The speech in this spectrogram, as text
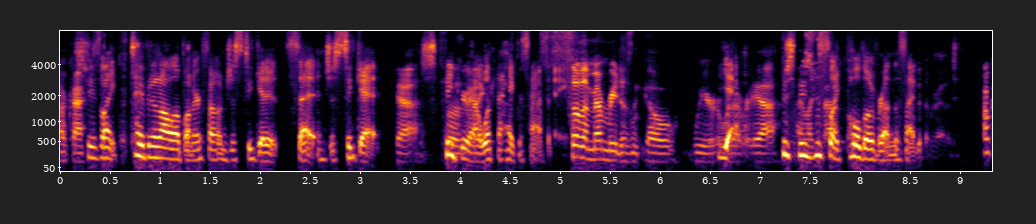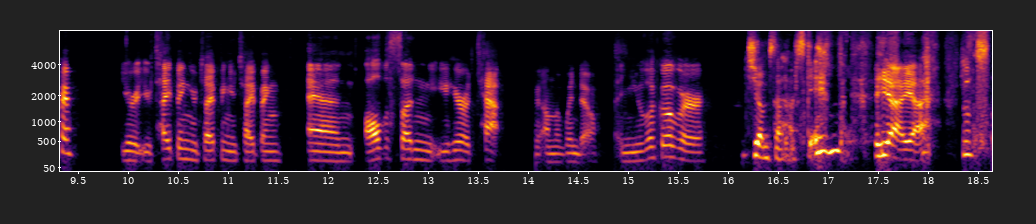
Okay. She's like typing it all up on her phone just to get it set and just to get Yeah. just so, figure out what the heck is happening. So the memory doesn't go weird or Yeah. whatever. Yeah. But she's just that. like pulled over on the side of the road. Okay. You're you're typing, you're typing, you're typing, and all of a sudden you hear a tap on the window, and you look over. Jumps out of her skin. Yeah, yeah. Just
